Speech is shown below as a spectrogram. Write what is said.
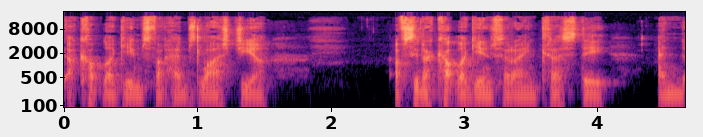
A couple of games for Hibs last year. I've seen a couple of games for Ryan Christie, and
